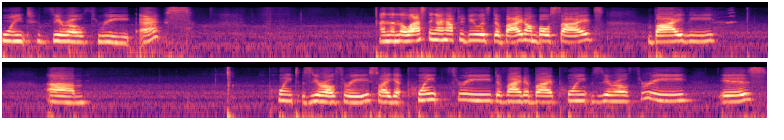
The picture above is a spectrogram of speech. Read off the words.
0.03x. And then the last thing I have to do is divide on both sides by the um, 0.03. So I get 0.3 divided by 0.03 is.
